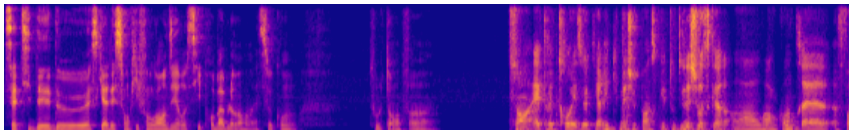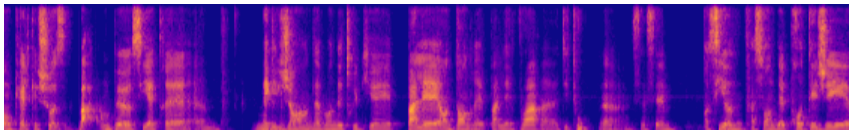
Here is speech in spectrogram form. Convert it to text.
Cette idée de est-ce qu'il y a des sons qui font grandir aussi? Probablement, ce qu'on tout le temps, enfin. Sans être trop ésotérique, mais je pense que toutes les choses qu'on rencontre euh, font quelque chose. Bah, on peut aussi être euh, négligent devant des trucs et pas les entendre et pas les voir euh, du tout. ça, c'est aussi une façon de protéger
